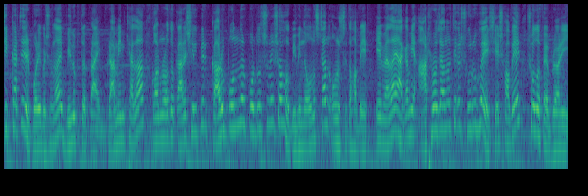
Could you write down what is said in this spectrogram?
শিক্ষার্থীদের পরিবেশনায় বিলুপ্ত প্রায় গ্রামীণ খেলা, কর্মরত কারুশিল্পীর কারুপণ্যের প্রদর্শনী সহ বিভিন্ন অনুষ্ঠান অনুষ্ঠিত হবে। এ মেলায় আগামী আঠারো জানুয়ারি থেকে শুরু হয়ে শেষ হবে ষোলো ফেব্রুয়ারি।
